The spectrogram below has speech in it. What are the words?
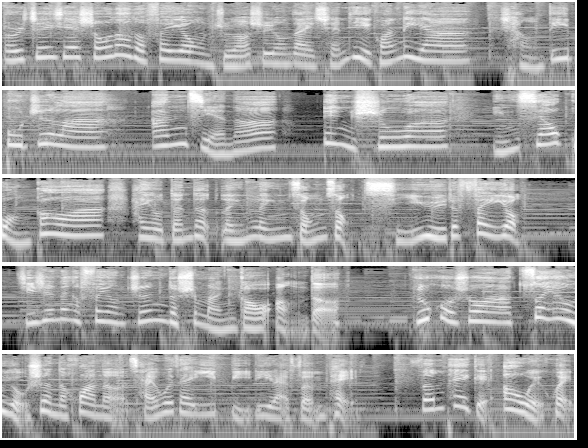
而这些收到的费用，主要是用在全体管理啊、场地布置啦、安检啊、运输啊、营销广告啊，还有等等零零总总其余的费用。其实那个费用真的是蛮高昂的。如果说啊，最后有剩的话呢，才会再依比例来分配，分配给奥委会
